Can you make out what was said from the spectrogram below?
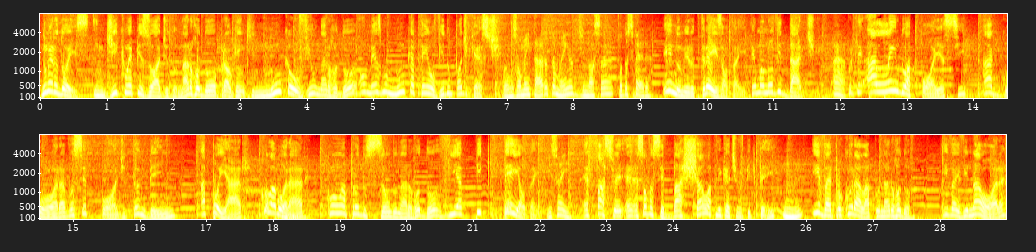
Número 2, indique um episódio do Naruhodô para alguém que nunca ouviu o Naruhodô ou mesmo nunca tenha ouvido um podcast. Vamos aumentar o tamanho de nossa podosfera. E número 3, Altaí, tem uma novidade. Ah, Porque além do Apoia-se, agora você pode também apoiar, colaborar com a produção do Naruhodô via PicPay, Altair. isso aí. É fácil, é é só você baixar o aplicativo PicPay Uhum. e vai procurar lá por Naruhodô. E vai vir na hora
